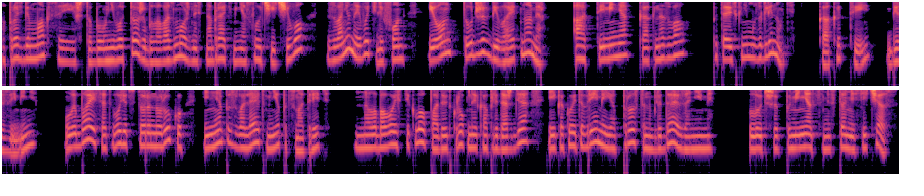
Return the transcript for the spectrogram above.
По просьбе Макса и чтобы у него тоже была возможность набрать меня в случае чего, звоню на его телефон и он тут же вбивает номер. «А ты меня как назвал?» Пытаюсь к нему заглянуть. «Как и ты, без имени». Улыбаясь, отводит в сторону руку и не позволяет мне подсмотреть. На лобовое стекло падают крупные капли дождя, и какое-то время я просто наблюдаю за ними. «Лучше поменяться местами сейчас»,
